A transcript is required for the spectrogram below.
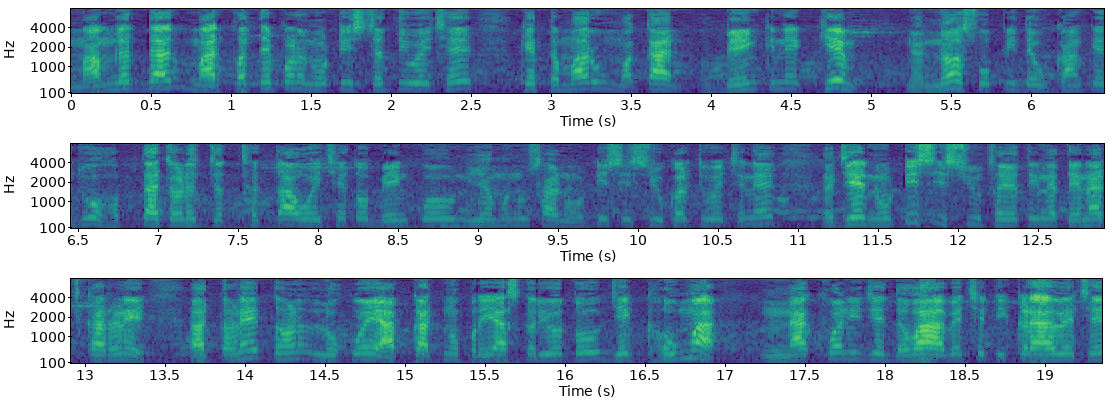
મામલતદાર મારફતે પણ નોટિસ જતી હોય છે કે તમારું મકાન બેંકને કેમ ન સોંપી દેવું, કારણ કે જો હપ્તા ચડત થતા હોય છે, તો બેંકો નિયમ અનુસાર નોટિસ ઇસ્યુ કરતી હોય છે ને જે નોટિસ ઇસ્યુ થઈ હતી ને તેના જ કારણે આ ત્રણે ત્રણ લોકોએ આપઘાતનો પ્રયાસ કર્યો હતો. જે ઘઉંમાં નાખવાની જે દવા આવે છે ટીકડા આવે છે,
